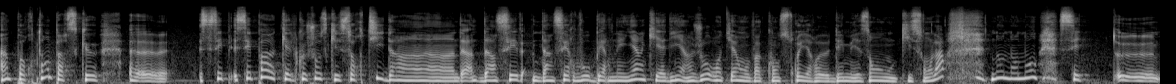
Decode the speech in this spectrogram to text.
important parce que euh, c'est pas quelque chose qui est sorti d'un cerveau bernéen qui a dit un jour, tiens, on va construire des maisons qui sont là. Non, non, non, euh,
